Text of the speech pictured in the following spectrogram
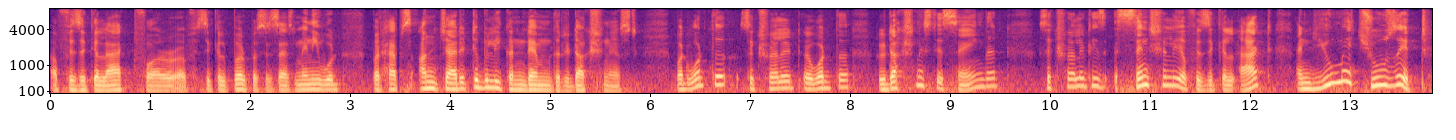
a physical act for uh, physical purposes as many would perhaps uncharitably condemn the reductionist. But what the sexuality uh, what the reductionist is saying that sexuality is essentially a physical act and you may choose it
